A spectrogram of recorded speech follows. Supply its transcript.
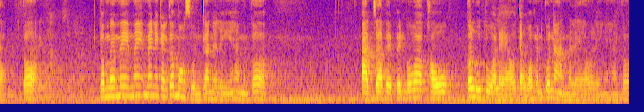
กัน ก็ไม่ทักใช่ไหมครับก็ไม่ไม่ไม่ไม่ในการก็มองสวนกันอะไรเงี้ยค่ะมันก็ อาจจะแบบเป็นเพราะว่าเขาก็รู้ตัวแล้ว แต่ว่ามันก็นานมาแล้วอะไรนะคะก็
